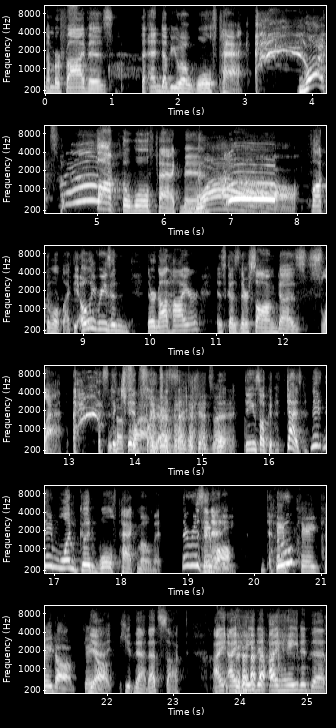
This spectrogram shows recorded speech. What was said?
Number five is the NWO Wolfpack. What? Fuck the Wolfpack, man. Wow. Fuck the Wolfpack. The only reason they're not higher is because their song does slap. As the kids slap, like yeah, say. the kids The say. theme song. Guys, na- name one good Wolfpack moment. There isn't K-Wall. any. K Who? K K dog. Yeah, he, yeah, that sucked. I, I hated I hated that.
